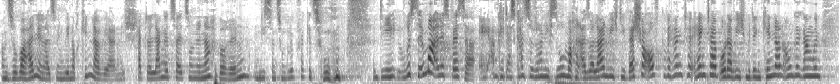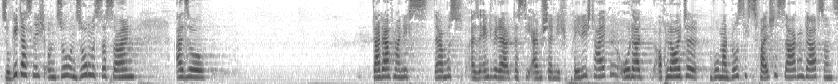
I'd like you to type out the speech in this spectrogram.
uns so behandeln, als wenn wir noch Kinder wären. Ich hatte lange Zeit so eine Nachbarin, und die ist dann zum Glück weggezogen. Die wusste immer alles besser. Ey, Anke, das kannst du doch nicht so machen. Also allein, wie ich die Wäsche aufgehängt habe oder wie ich mit den Kindern umgegangen bin, so geht das nicht und so und so muss das sein. Also, da darf man nichts, da muss, also entweder, dass die einem ständig Predigt halten oder auch Leute, wo man bloß nichts Falsches sagen darf, sonst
